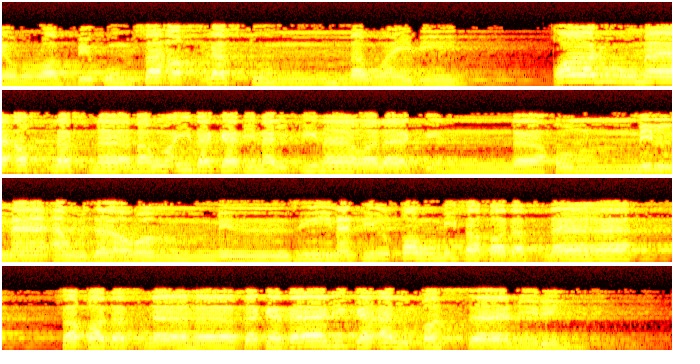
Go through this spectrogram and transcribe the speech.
ربكم فأخلفتم موعدي. قالوا ما أخلفنا موعدك بملكنا ولكننا حملنا أوزارا من زينة القوم فقذفناها فقذفناها فكذلك ألقى السامري.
